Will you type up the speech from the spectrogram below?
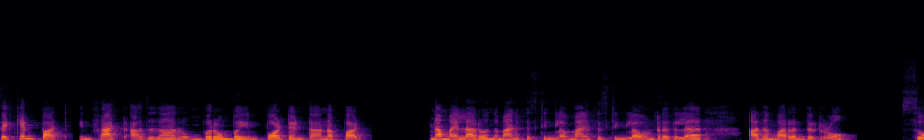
செகண்ட் பார்ட் இன்ஃபேக்ட் அதுதான் ரொம்ப ரொம்ப இம்பார்ட்டண்ட்டான பார்ட் நம்ம எல்லாரும் இந்த மேனிஃபெஸ்டிங் லவ் மேனிஃபெஸ்டிங் லவ்ன்றதில் அதை மறந்துடுறோம். ஸோ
